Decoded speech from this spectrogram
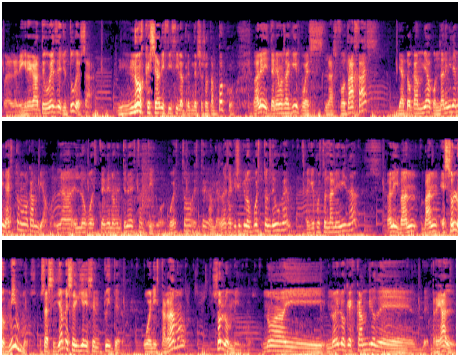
bueno, el de YTV es de YouTube, o sea, no es que sea difícil aprenderse eso tampoco. Vale, y tenemos aquí pues las fotajas. Ya todo cambiado con Dani Vida. Mira, esto no lo he cambiado. La- el logo este de 99 está antiguo. Pues esto, este cambiado. ¿Ves? Aquí sí que lo he puesto el DV. Aquí he puesto el Dani Vida. ¿Vale? Y van, van, eh, son los mismos. O sea, si ya me seguíais en Twitter o en Instagram, son los mismos. No hay, no hay lo que es cambio de, de- real.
